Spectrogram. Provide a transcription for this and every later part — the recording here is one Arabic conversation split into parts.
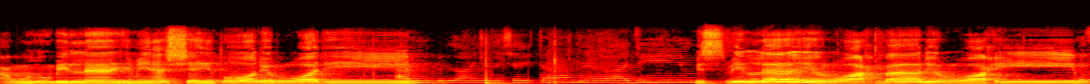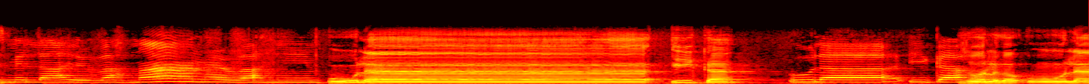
أعوذ بالله من الشيطان الرجيم. أعوذ بالله من الشيطان الرجيم. بسم الله الرحمن الرحيم. بسم الله الرحمن الرحيم. أولئك أولئك. زور لگا أولئك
